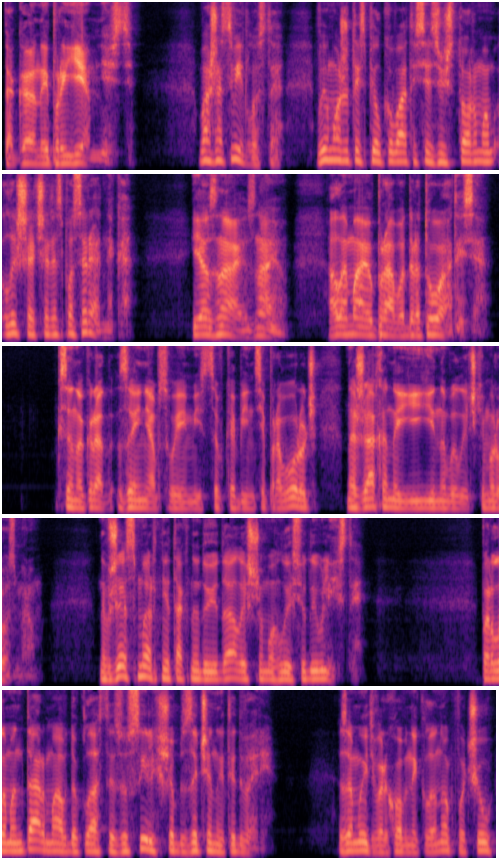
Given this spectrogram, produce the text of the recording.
Така неприємність. Ваша світлосте, ви можете спілкуватися зі штормом лише через посередника. Я знаю, знаю, але маю право дратуватися. Ксенократ зайняв своє місце в кабінці праворуч, нажаханий її невеличким розміром. Невже смертні так не доїдали, що могли сюди влізти? Парламентар мав докласти зусиль, щоб зачинити двері. Замить верховний клинок почув,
